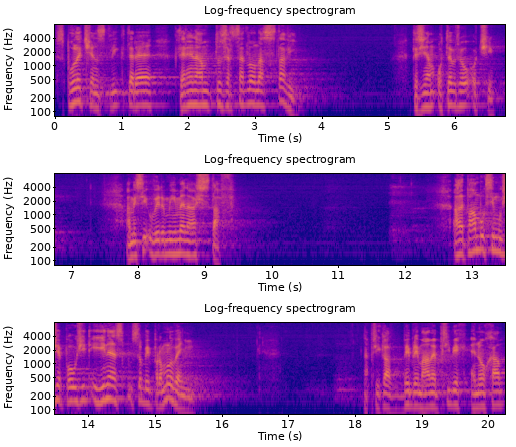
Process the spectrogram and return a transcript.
Společenství, které, které nám to zrcadlo nastaví. Kteří nám otevřou oči. A my si uvědomíme náš stav. Ale Pán Bůh si může použít i jiné způsoby promluvení. Například v Bibli máme příběh Enocha,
